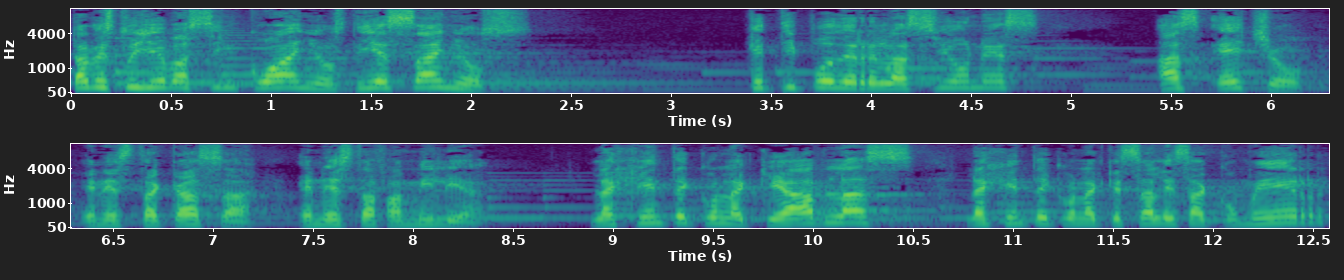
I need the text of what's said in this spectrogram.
Tal vez tú llevas cinco años, diez años. ¿Qué tipo de relaciones has hecho en esta casa, en esta familia? La gente con la que hablas, la gente con la que sales a comer,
